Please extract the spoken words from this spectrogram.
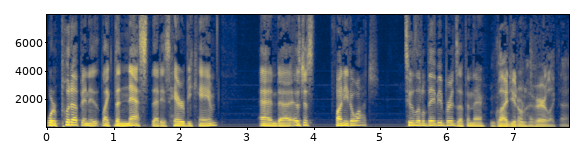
were put up in his, like the nest that his hair became, and uh, it was just funny to watch. Two little baby birds up in there. I'm glad you don't have hair like that.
